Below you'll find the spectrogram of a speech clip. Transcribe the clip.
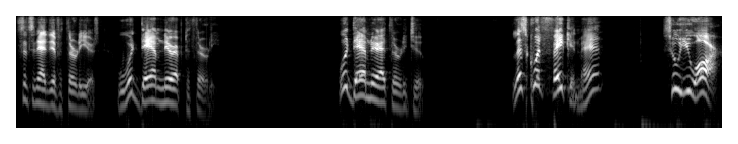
Cincinnati did for 30 years. Well, we're damn near up to 30. We're damn near at 32. Let's quit faking, man. It's who you are.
